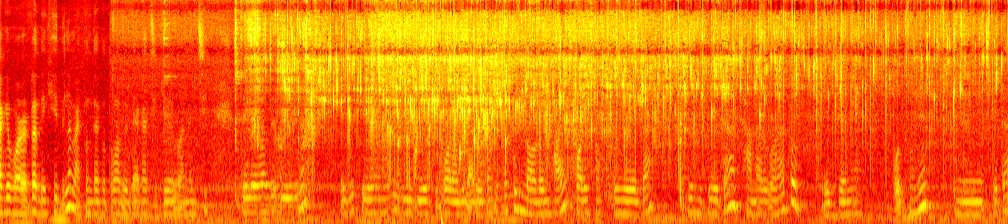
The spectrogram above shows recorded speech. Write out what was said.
আগে বড়াটা দেখিয়ে দিলাম, এখন দেখো তোমাদের দেখাচ্ছি কীভাবে বানিয়েছি তেলের মধ্যে দিয়ে দিলাম, এই যে তেলের মধ্যে দিয়ে দিয়েছি বড়াগুলো, আর এটা কিন্তু খুব নরম হয়, পরে শক্ত হয়ে যায়। যেহেতু এটা ছানার বড়া তো, এর জন্য প্রথমে এটা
